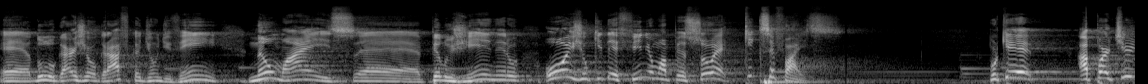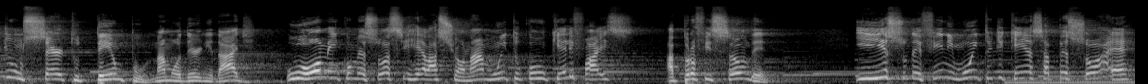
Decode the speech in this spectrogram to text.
é, do lugar geográfico de onde vem, não mais é, pelo gênero. Hoje o que define uma pessoa é o que, que você faz. Porque a partir de um certo tempo na modernidade, o homem começou a se relacionar muito com o que ele faz, a profissão dele. E isso define muito de quem essa pessoa é.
